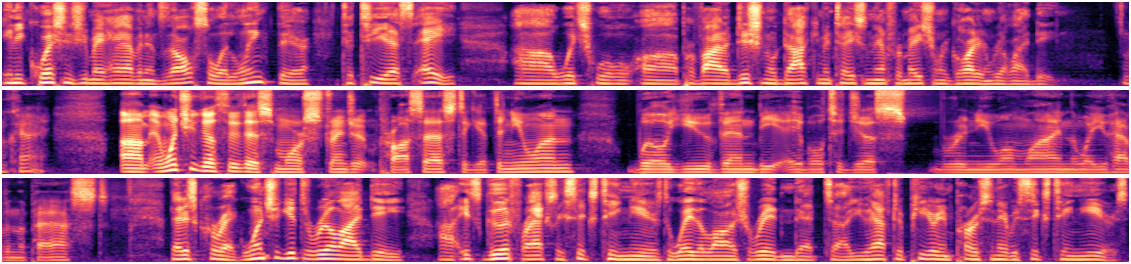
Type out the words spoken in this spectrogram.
any questions you may have, and there's also a link there to TSA, uh, which will uh, provide additional documentation and information regarding Real ID. Okay. Um, and once you go through this more stringent process to get the new one, will you then be able to just renew online the way you have in the past? That is correct. Once you get the real ID, uh, it's good for actually 16 years. The way the law is written, that uh, you have to appear in person every 16 years.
